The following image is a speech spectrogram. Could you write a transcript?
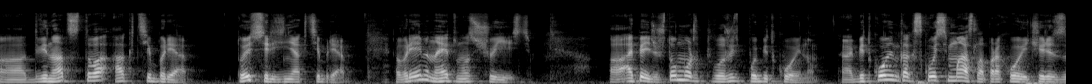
12 а, октября, то есть в середине октября. Время на это у нас еще есть. А, опять же, что может предложить по биткоину? А, биткоин как сквозь масло проходит через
